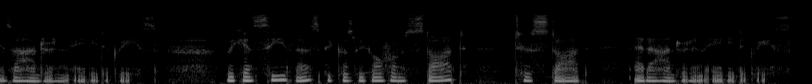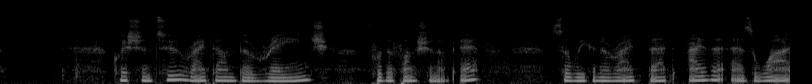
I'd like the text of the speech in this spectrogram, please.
is 180 degrees. We can see this because we go from start to start at 180 degrees. Question 2, write down the range for the function of f. So we're going to write that either as y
